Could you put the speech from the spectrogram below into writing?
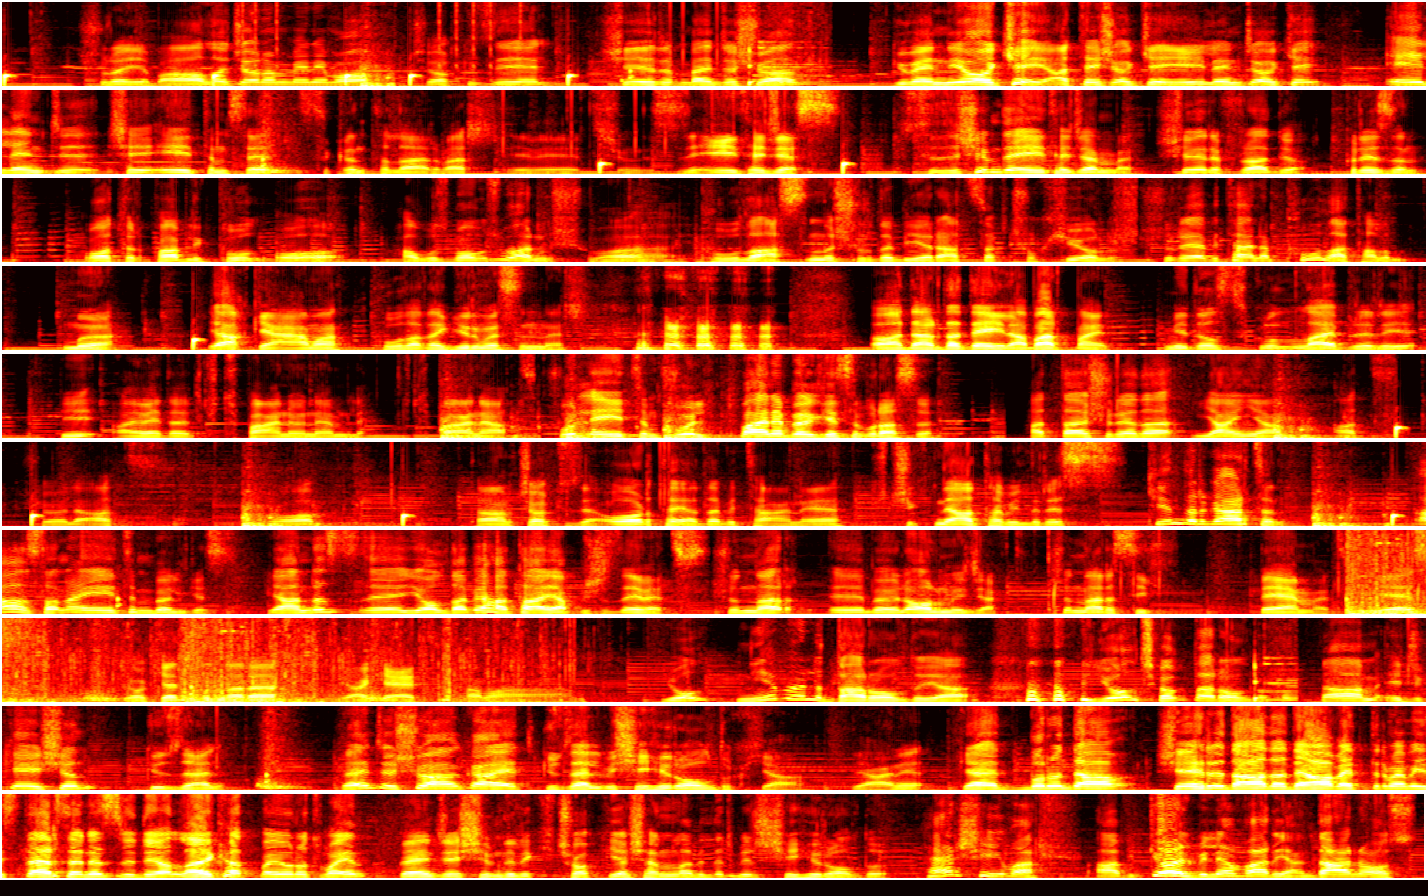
Şurayı bağla canım benim hop. Çok güzel. Şehrin bence şu an güvenliği okey. Ateş okey. Eğlence okey. Eğlence şey eğitimsel sıkıntılar var. Evet şimdi sizi eğiteceğiz. Sizi şimdi eğiteceğim ben. Şerif, radyo, prison, water, public pool. Oo havuz mavuz varmış. Vay. Pool'u aslında şurada bir yere atsak çok iyi olur. Şuraya bir tane pool atalım mı? Yok ya aman pool'a da girmesinler. o kadar da değil abartmayın. Middle school library bir evet evet kütüphane önemli. Kütüphane at. Full eğitim full. Kütüphane bölgesi burası. Hatta şuraya da yan yan at. Şöyle at. Hop. Tamam çok güzel. Ortaya da bir tane küçük ne atabiliriz? Kindergarten. Al sana eğitim bölgesi. Yalnız e, yolda bir hata yapmışız evet. Şunlar e, böyle olmayacak. Şunları sil. Beğenmedim. Yes. Yok et bunları. Yok et. Tamam. Yol niye böyle dar oldu ya? Yol çok dar oldu. Tamam education güzel. Bence şu an gayet güzel bir şehir olduk ya. Yani gel bunu devam şehri daha da devam ettirmemi isterseniz videoya like atmayı unutmayın. Bence şimdilik çok yaşanılabilir bir şehir oldu. Her şey var. Abi göl bile var yani daha ne olsun.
